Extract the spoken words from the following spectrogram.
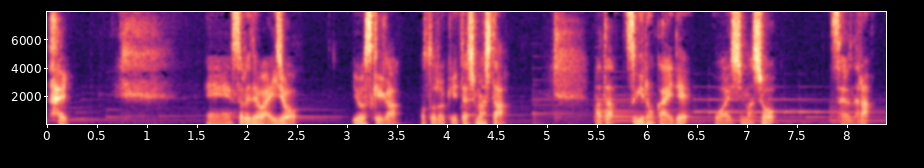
はい。えー、それでは以上、洋介がお届けいたしました。また次の回でお会いしましょう。さよなら。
